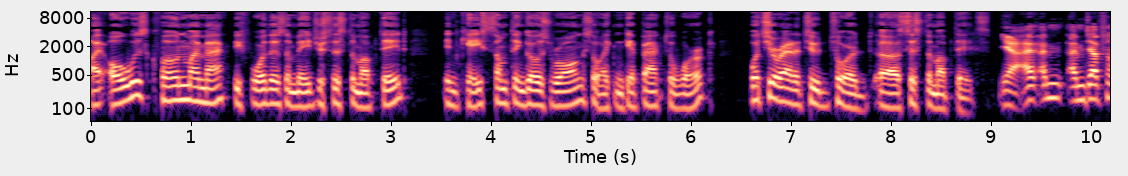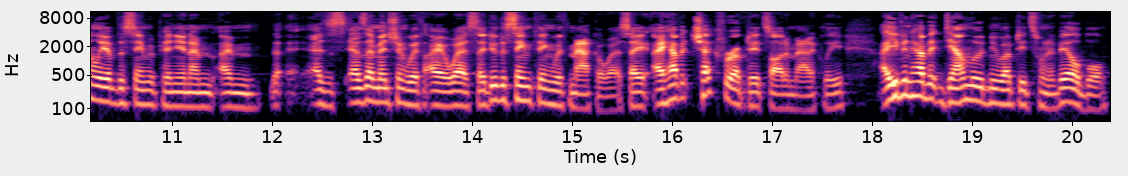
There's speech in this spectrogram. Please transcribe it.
I always clone my Mac before there's a major system update in case something goes wrong so I can get back to work. What's your attitude toward uh, system updates? Yeah, I, I'm I'm definitely of the same opinion. I'm I'm as as I mentioned with iOS, I do the same thing with Mac OS. I, I have it check for updates automatically. I even have it download new updates when available.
